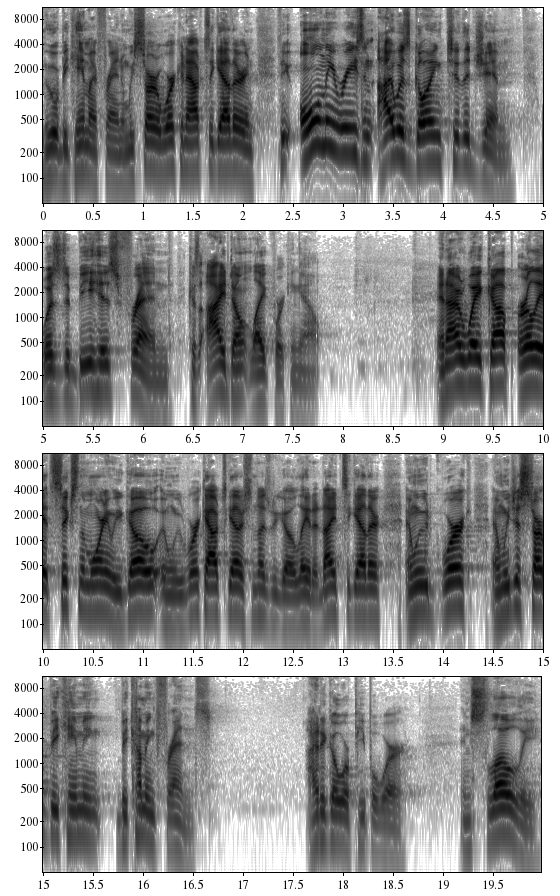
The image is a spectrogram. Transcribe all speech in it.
who became my friend, and we started working out together. And the only reason I was going to the gym was to be his friend because I don't like working out. And I would wake up early at six in the morning. We'd go and we'd work out together. Sometimes we'd go late at night together. And we would work and we just start becoming, becoming friends. I had to go where people were. And slowly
